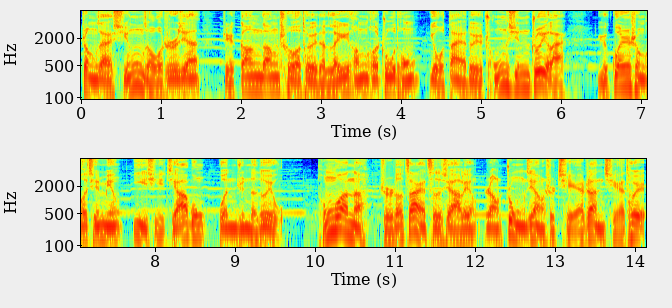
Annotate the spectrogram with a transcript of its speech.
正在行走之间，这刚刚撤退的雷横和朱仝又带队重新追来，与关胜和秦明一起夹攻官军的队伍。童贯呢，只得再次下令，让众将士且战且退。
